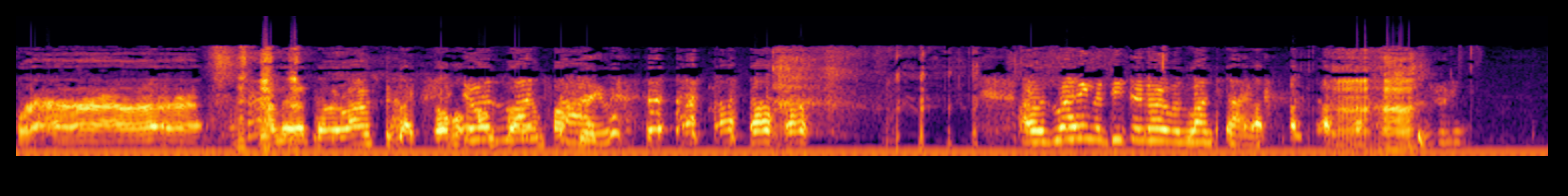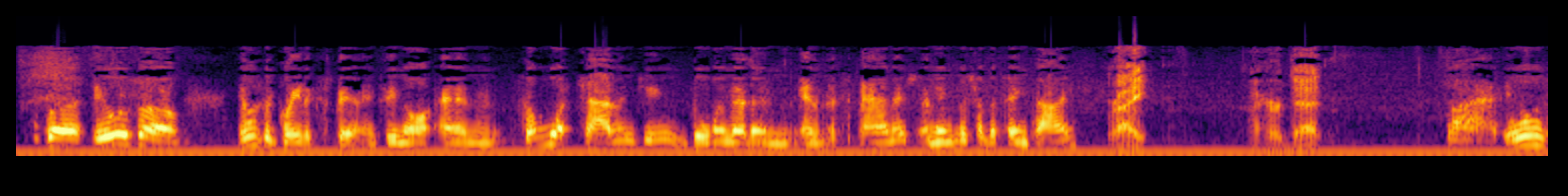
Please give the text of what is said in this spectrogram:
and then I turn around, she's like, oh, It I'm was sorry, I'm hungry. I was letting the teacher know it was lunchtime. Uh huh. but it was a it was a great experience, you know, and somewhat challenging doing it in, in Spanish and English at the same time. Right. I heard that. It was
